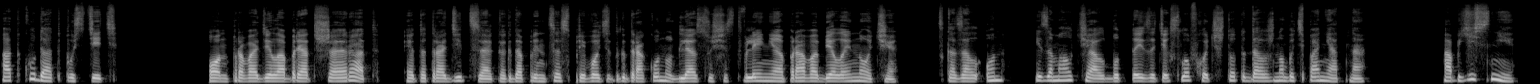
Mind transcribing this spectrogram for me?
«Откуда отпустить?» Он проводил обряд Шайрат. Это традиция, когда принцесс приводят к дракону для осуществления права Белой Ночи, сказал он и замолчал, будто из этих слов хоть что-то должно быть понятно. «Объясни»,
